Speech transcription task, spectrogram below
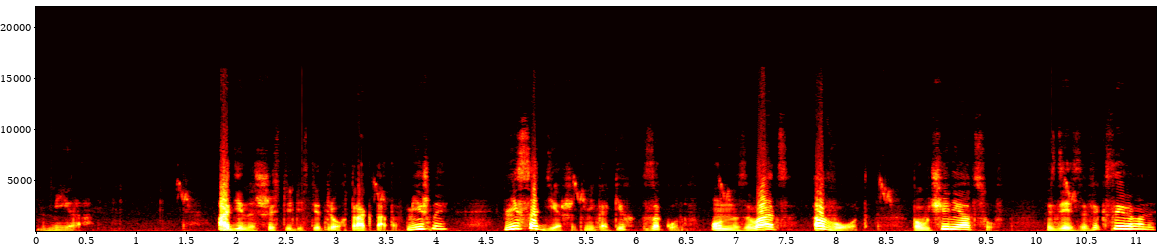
мира». Один из 63 трактатов Мишны не содержит никаких законов. Он называется «Авод» – «Поучение отцов». Здесь зафиксированы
